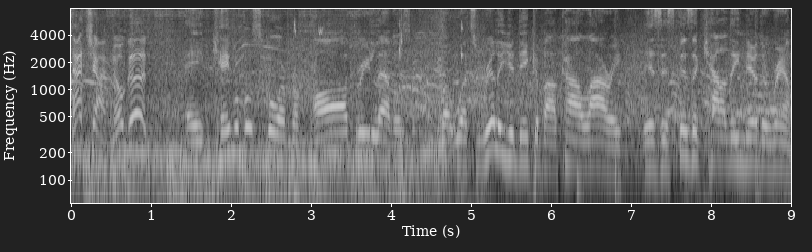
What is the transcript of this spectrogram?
That shot, no good. A capable scorer from all three levels. But what's really unique about Kyle Lowry is his physicality near the rim.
